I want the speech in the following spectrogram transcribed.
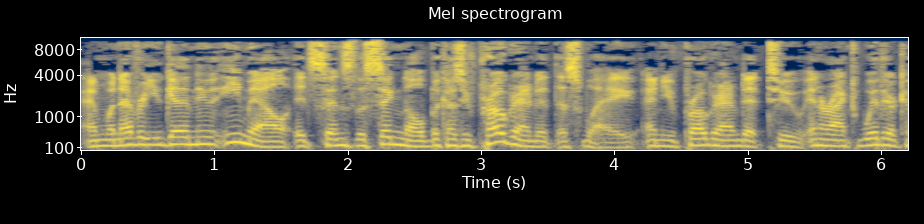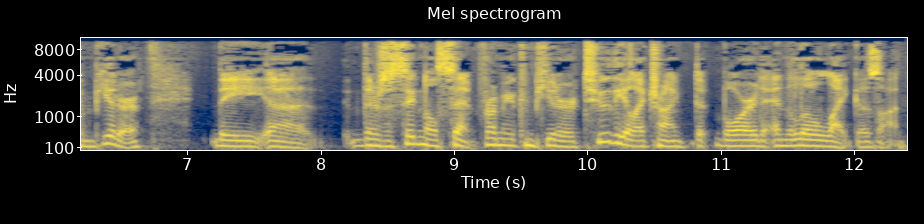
And whenever you get a new email, it sends the signal because you've programmed it this way and you've programmed it to interact with your computer. The, uh, there's a signal sent from your computer to the electronic board and the little light goes on.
